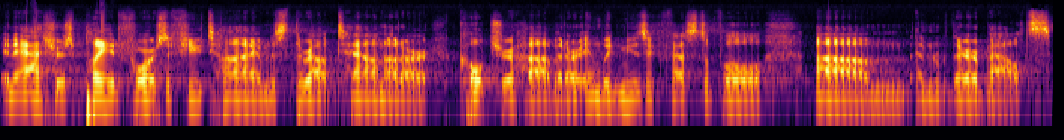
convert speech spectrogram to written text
and Asher's played for us a few times throughout town at our culture hub at our Inwood Music Festival um, and thereabouts.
